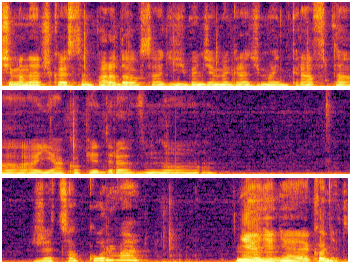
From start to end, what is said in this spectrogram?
Siemaneczko, jestem Paradox, a dziś będziemy grać w Minecrafta. Ja kopię drewno. Że co kurwa? Nie, nie, nie, koniec.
